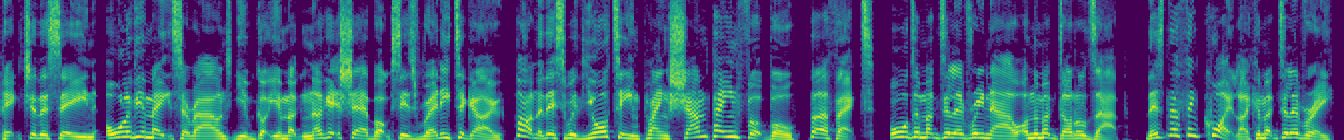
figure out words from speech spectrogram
Picture the scene. All of your mates around, you've got your McNugget share boxes ready to go. Partner this with your team playing champagne football. Perfect. Order McDelivery now on the McDonald's app. There's nothing quite like a McDelivery.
